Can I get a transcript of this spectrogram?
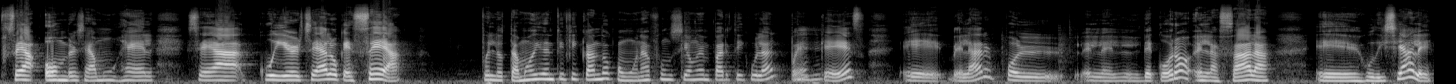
sea hombre, sea mujer, sea queer, sea lo que sea, pues lo estamos identificando con una función en particular, pues, que es eh, velar por el, decoro en las salas eh, judiciales.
